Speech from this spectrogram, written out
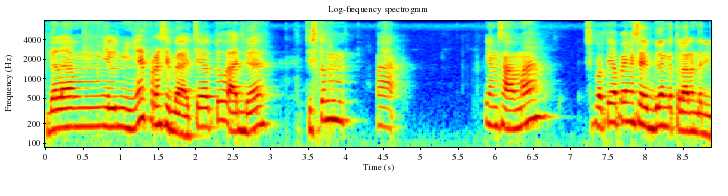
dalam ilminya pernah saya baca tuh ada sistem nah, yang sama seperti apa yang saya bilang ketularan tadi.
